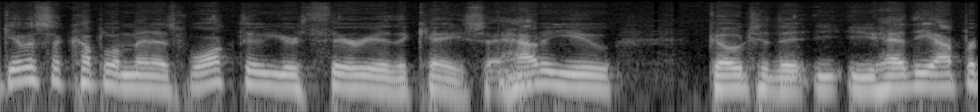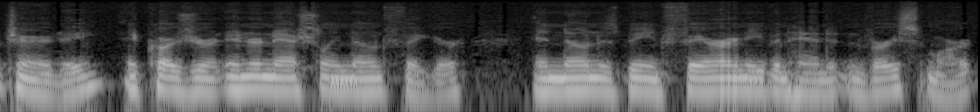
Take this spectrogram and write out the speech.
Give us a couple of minutes. Walk through your theory of the case. How do you go to the? You had the opportunity, of course, you're an internationally known figure and known as being fair and even-handed and very smart.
